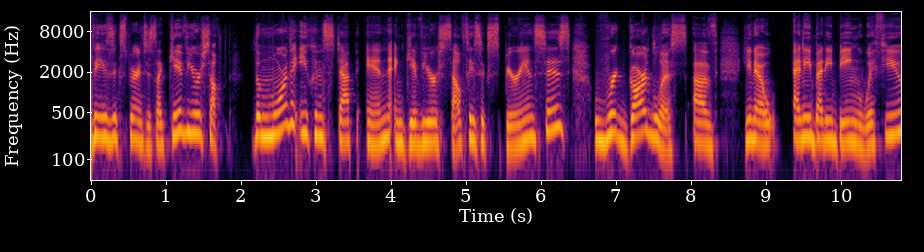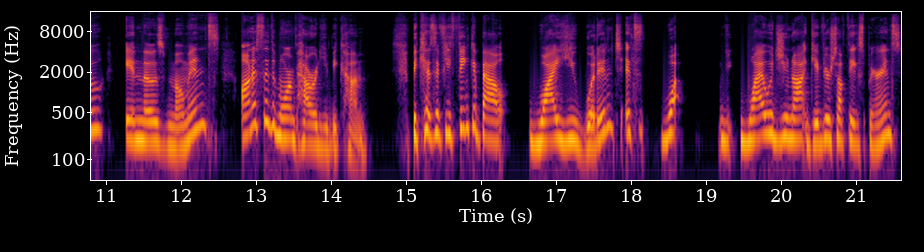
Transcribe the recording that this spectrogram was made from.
these experiences. Like, give yourself the more that you can step in and give yourself these experiences, regardless of, you know, anybody being with you in those moments, honestly, the more empowered you become. Because if you think about why you wouldn't, it's what why would you not give yourself the experience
